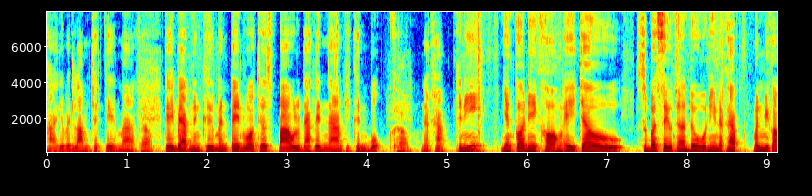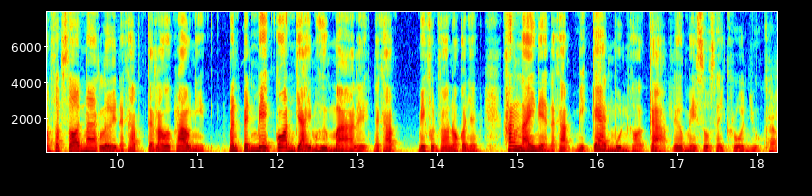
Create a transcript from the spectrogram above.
ถ่ายได้เป็นลำชัดเจนมากครับกับอีกแบบหนึ่งคือมันเป็น water spout หรือนาคเล่นน้ำที่ขึ้นบกครับนะครับทีนี้อย่างกรณีของไอ้เจ้า supercell ทอร์นาโดนี่นะครับมันมีความซับซ้อนมากเลยนะครับแต่เล่าคร่าวๆอย่างนี้ มันเป็นเมฆก้อนใหญ่มหึมาเลยนะครับเมฆฝนฟ้าคะนองก้อนใหญ่ข้างในเนี่ยนะครับมีแกนหมุนของอากาศเรียกว่า mesocyclone อยู่ครับ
